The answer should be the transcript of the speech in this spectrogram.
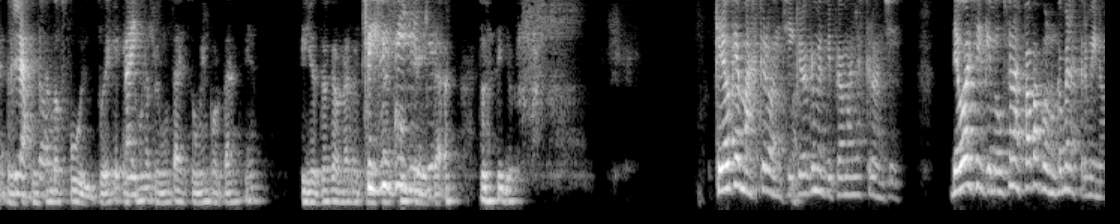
te lo estás pensando full. Tú ves que Ay, es una sí, sí. pregunta de suma importancia y yo tengo que dar una respuesta Sí, sí, sí, así yo... Creo que más crunchy, creo que me tripea más las crunchy. Debo decir que me gustan las papas, pero nunca me las termino.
